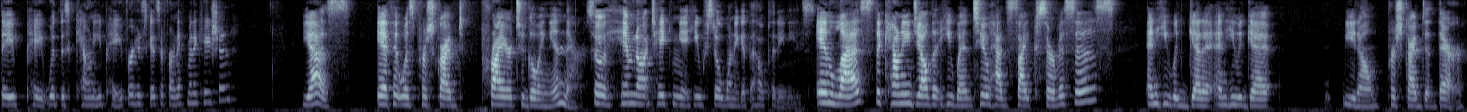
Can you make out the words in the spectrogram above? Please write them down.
they pay would this county pay for his schizophrenic medication? Yes, if it was prescribed prior to going in there. So him not taking it, he still want to get the help that he needs. Unless the county jail that he went to had psych services and he would get it and he would get, you know, prescribed it there.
